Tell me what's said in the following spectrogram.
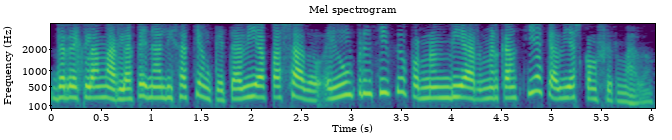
de reclamar la penalización que te había pasado en un principio por no enviar mercancía que habías confirmado.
